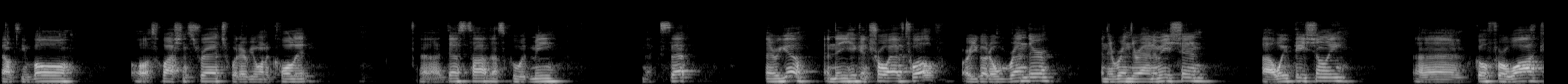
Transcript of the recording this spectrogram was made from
Bouncing ball, or squash and stretch, whatever you want to call it. Uh, desktop, that's cool with me. Accept. There we go. And then you hit Control F12 or you go to render and then render animation. Uh, wait patiently, uh, go for a walk,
